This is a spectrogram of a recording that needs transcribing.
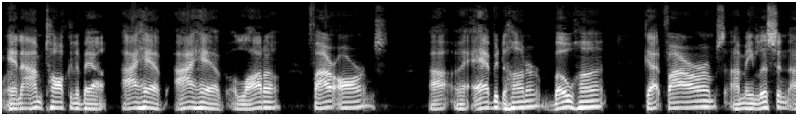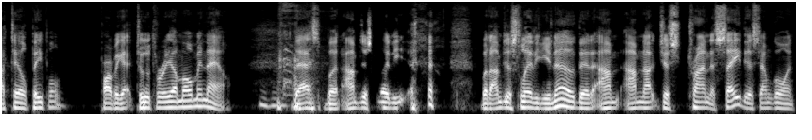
Wow. And I'm talking about, I have, I have a lot of firearms. Uh, I'm an avid hunter, bow hunt, got firearms. I mean, listen, I tell people, probably got two or three of them on me now. Mhm. That's, but I'm just letting, but I'm just letting you know that I'm, I'm not just trying to say this. I'm going,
